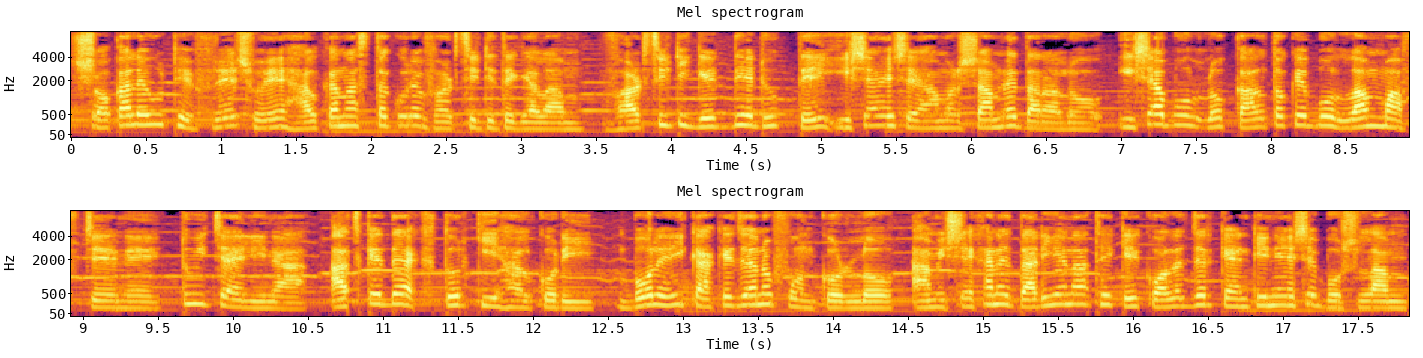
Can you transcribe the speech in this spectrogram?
সকালে উঠে ফ্রেশ হয়ে হালকা নাস্তা করে ভার্সিটিতে গেলাম। ভার্সিটি গেট দিয়ে ঢুকতেই ঈশা এসে আমার সামনে দাঁড়াল। ঈশা বলল, কাল তোকে বললাম মাফ চেয়ে নে, তুই চাইলি না। আজকে দেখ তোর কি হাল করি। বলেই কাকে যেন ফোন করল। আমি সেখানে দাঁড়িয়ে না থেকে কলেজের ক্যান্টিনে এসে বসলাম।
